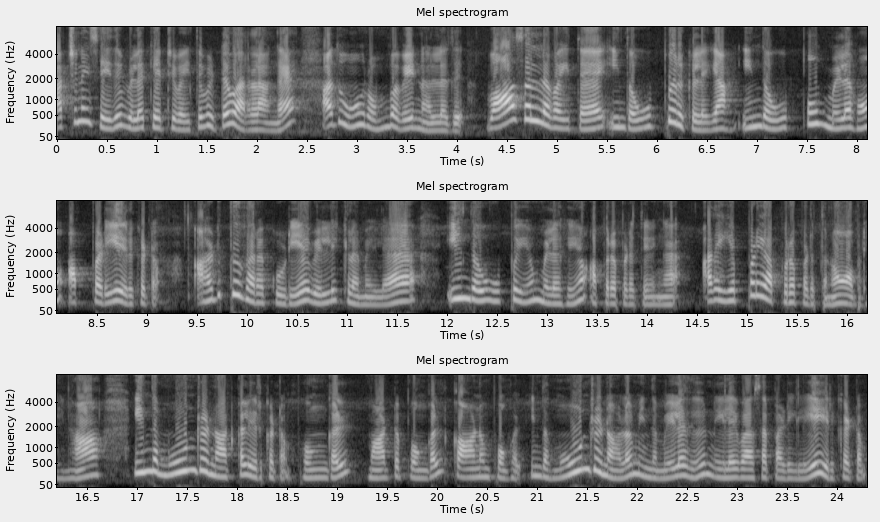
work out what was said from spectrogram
அர்ச்சனை செய்து விளக்கேற்றி வைத்து விட்டு வரலாங்க. அதுவும் ரொம்பவே நல்லது. வாசலில் வைத்த இந்த உப்பு இருக்கு இல்லையா? இந்த உப்பும் மிளகும் அப்படியே இருக்கட்டும். அடுத்து வரக்கூடிய வெள்ளிக்கிழமையில் இந்த உப்பையும் மிளகையும் அப்புறப்படுத்திடுங்க. அதை எப்படி அப்புறப்படுத்தணும் அப்படின்னா இந்த மூன்று நாட்கள் இருக்கட்டும். பொங்கல் மாட்டுப்பொங்கல் காணும் பொங்கல். இந்த மூன்று நாளும் இந்த மிளகு நிலைவாசப்படியிலேயே இருக்கட்டும்.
